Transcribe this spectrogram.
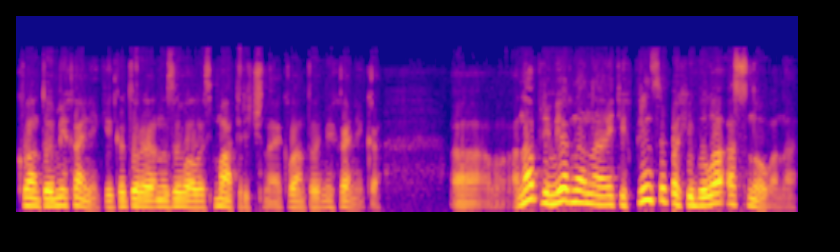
квантовой механики, которая называлась матричная квантовая механика – она примерно на этих принципах и была основана.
